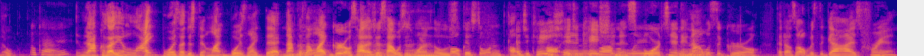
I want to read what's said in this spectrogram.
Nope. okay. Not because I didn't like boys. I just didn't like boys like that. Not because I like mm-hmm. girls. I just I was just mm-hmm. one of those Focused on oh, oh education, oh, education and, probably- sports and everything. And I mm-hmm. was the girl that I was always the guy's friend.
